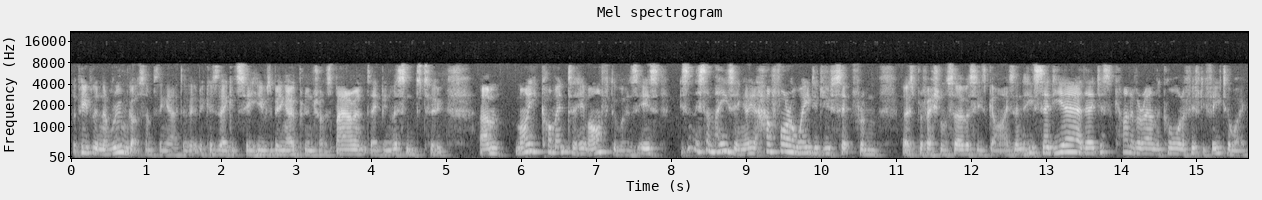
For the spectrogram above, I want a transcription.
The people in the room got something out of it because they could see he was being open and transparent. They'd been listened to. Um, my comment to him afterwards is, isn't this amazing? I mean, how far away did you sit from those professional services guys? And he said, yeah, they're just kind of around the corner, 50 feet away.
